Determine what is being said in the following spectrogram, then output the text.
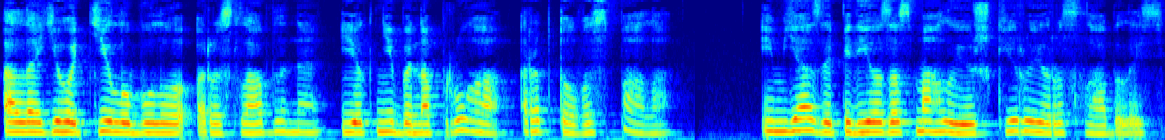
але його тіло було розслаблене, як ніби напруга раптово спала, і м'язи під його засмаглою шкірою розслабились.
